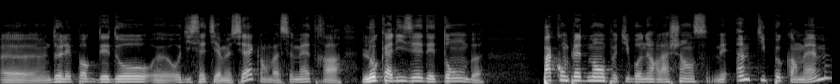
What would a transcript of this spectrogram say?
de l'époque d'Edo au XVIIe siècle. On va se mettre à localiser des tombes pas complètement au petit bonheur la chance, mais un petit peu quand même.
